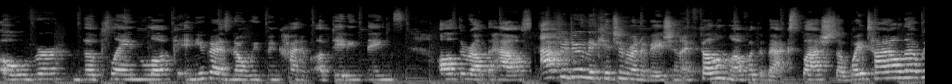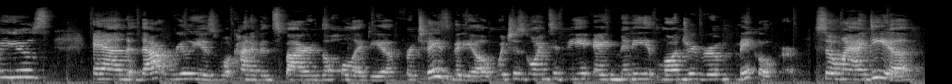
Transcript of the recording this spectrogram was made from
over the plain look, and you guys know we've been kind of updating things all throughout the house. After doing the kitchen renovation, I fell in love with the backsplash subway tile that we use, and that really is what kind of inspired the whole idea for today's video, which is going to be a mini laundry room makeover. So my idea,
